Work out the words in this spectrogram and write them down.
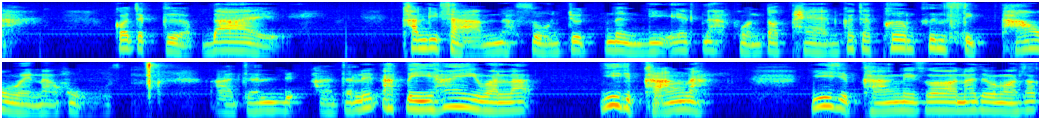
นะ ก็จะเกือบได้ขั้นที่สามนะ0.1 DS นะ ผลตอบแทนก็จะเพิ่มขึ้น 10 เท่าเลยนะโห อาจจะอาจจะเล่นอาตีให้วันละ20ครั้งนะ20ครั้งนี่ก็น่าจะประมาณสัก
